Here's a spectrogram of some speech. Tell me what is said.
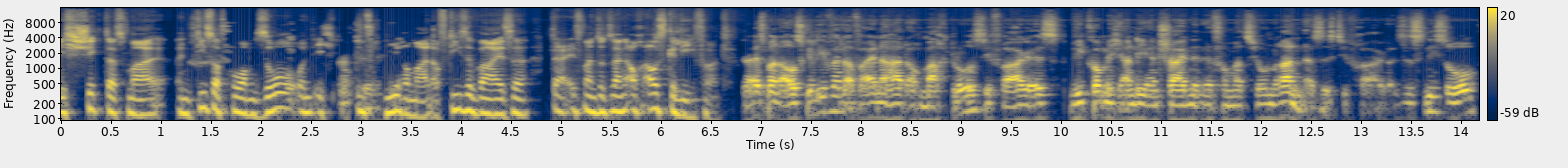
ich schicke das mal in dieser Form so und ich informiere mal auf diese Weise. Da ist man sozusagen auch ausgeliefert. Da ist man ausgeliefert, auf eine Art auch machtlos. Die Frage ist, wie komme ich an die entscheidenden Informationen ran? Das ist die Frage. Es ist nicht so,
